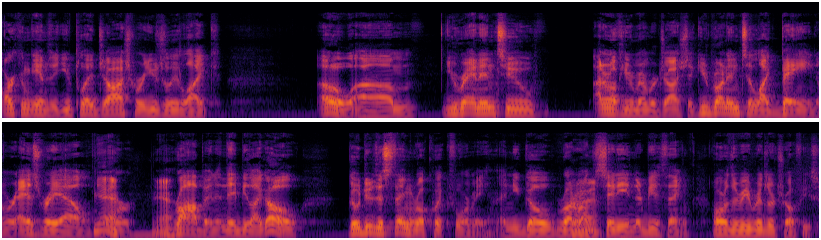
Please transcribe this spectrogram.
Arkham games that you played, Josh, were usually like, oh, um, you ran into. I don't know if you remember, Josh. Like you'd run into like Bane or Azrael Yeah, or yeah. Robin, and they'd be like, "Oh, go do this thing real quick for me," and you go run around the city, and there'd be a thing, or there'd be Riddler trophies.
